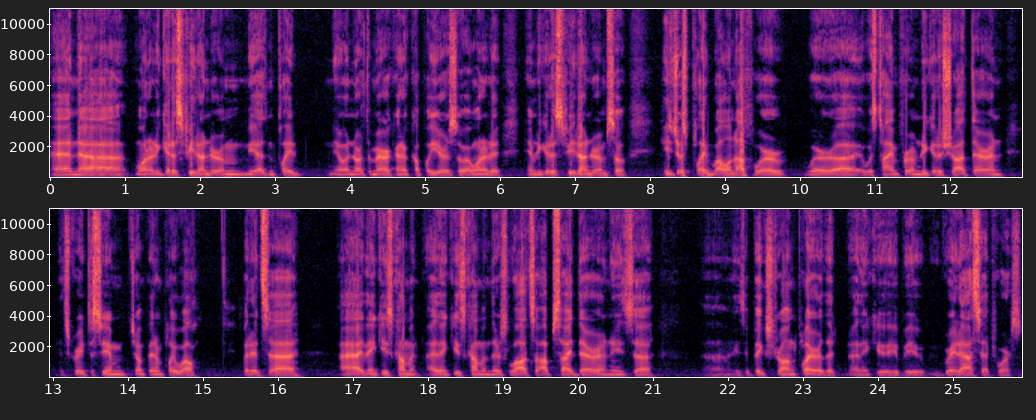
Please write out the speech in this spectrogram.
and uh, wanted to get his feet under him. He hasn't played, you know, in North America in a couple of years, so I wanted to, him to get his feet under him. So he just played well enough where where uh, it was time for him to get a shot there, and it's great to see him jump in and play well. But it's, uh, I I think he's coming. I think he's coming. There's lots of upside there, and he's. Uh, uh, he's a big, strong player that I think you, you'll be a great asset for us.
